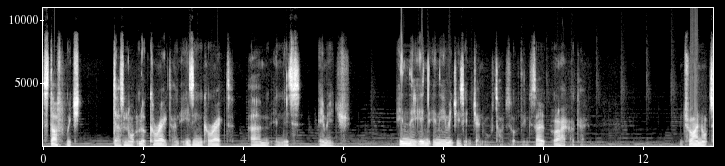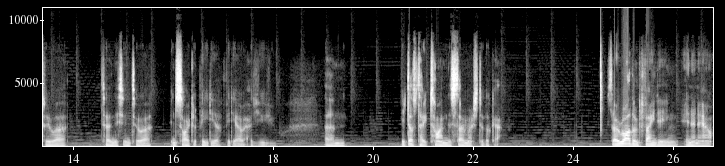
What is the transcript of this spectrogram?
stuff which does not look correct and is incorrect um, in this image, in the in in the images in general type sort of thing. So right, okay. And try not to uh, turn this into a encyclopedia video as usual. Um, it does take time, there's so much to look at. So rather than fading in and out,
